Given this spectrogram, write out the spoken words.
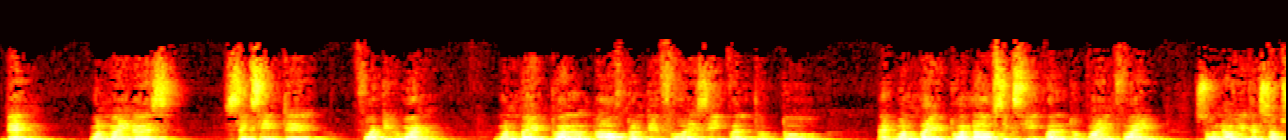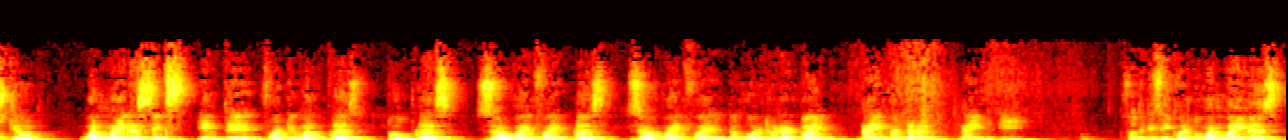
then 1 minus 6 into 41 1 by 12 of 24 is equal to 2 and 1 by 12 of 6 equal to 0.5 so now you can substitute 1 minus 6 into 41 plus 2 plus 0.5 plus 0.5 the whole divided by 990 so that is equal to 1 minus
